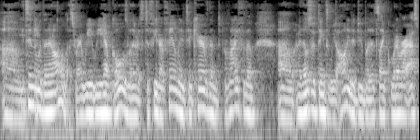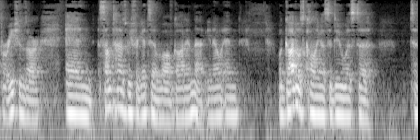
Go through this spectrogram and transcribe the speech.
Um, it's in within all of us, right? We we have goals, whether it's to feed our family, to take care of them, to provide for them. Um, I mean, those are things that we all need to do, but it's like whatever our aspirations are, and sometimes we forget to involve God in that, you know. And what God was calling us to do was to to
